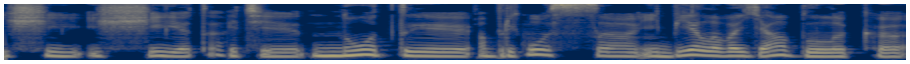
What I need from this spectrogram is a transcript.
ищи, ищи это. Эти ноты абрикоса и белого яблока.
